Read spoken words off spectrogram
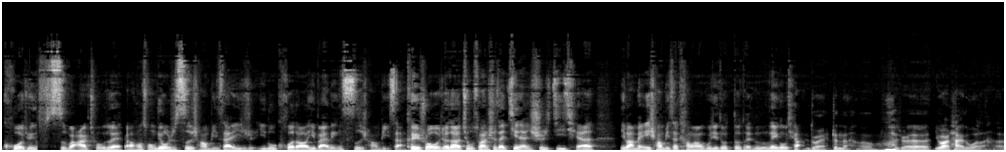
扩军四八球队，然后从六十四场比赛一直一路扩到一百零四场比赛，可以说我觉得就算是在电视机前。你把每一场比赛看完，我估计都都得累够呛。对，真的，呃，我觉得有点太多了。呃，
